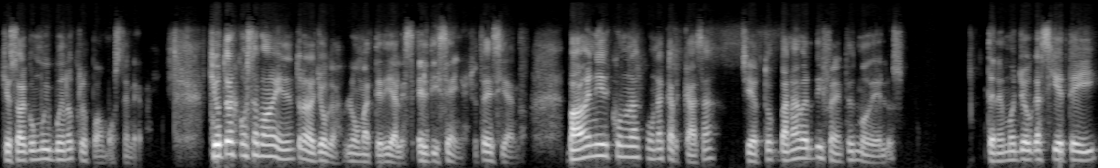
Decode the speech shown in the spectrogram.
que es algo muy bueno que lo podamos tener. ¿Qué otra cosa va a venir dentro de la yoga? Los materiales, el diseño, yo te decía, ¿no? va a venir con una, una carcasa, ¿cierto? Van a haber diferentes modelos. Tenemos yoga 7i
